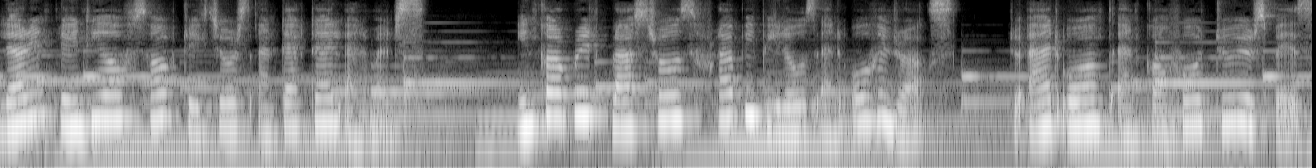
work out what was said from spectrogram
layer in plenty of soft textures and tactile elements. Incorporate plasters, fluffy pillows, and woven rugs to add warmth and comfort to your space.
